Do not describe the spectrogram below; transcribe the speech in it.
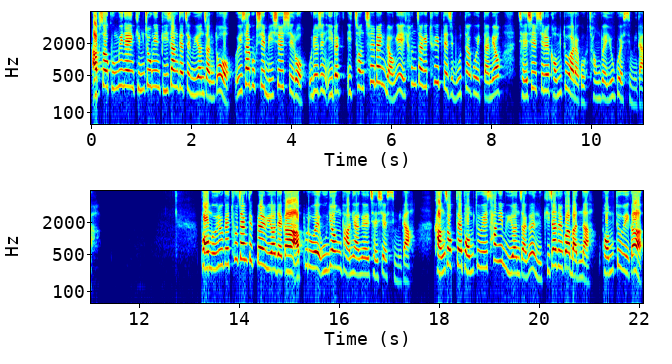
앞서 국민의힘 김종인 비상대책위원장도 의사국시 미실시로 의료진 200, 2,700명이 현장에 투입되지 못하고 있다며 재실시를 검토하라고 정부에 요구했습니다. 범의료계 투쟁특별위원회가 앞으로의 운영 방향을 제시했습니다. 강석태 범투위 상임위원장은 기자들과 만나 범투위가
